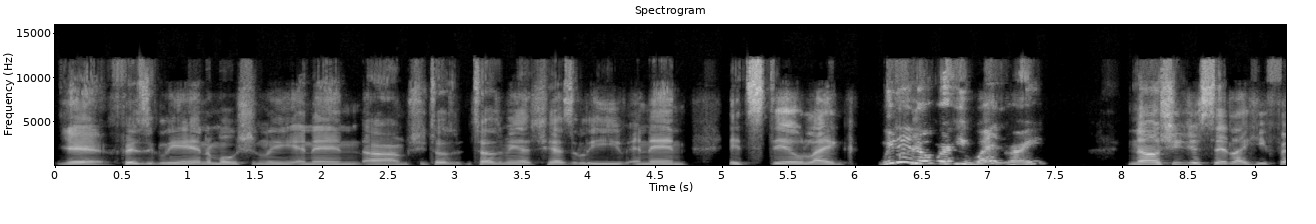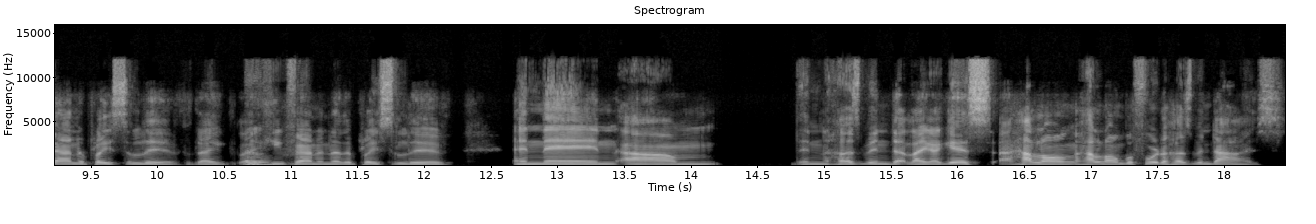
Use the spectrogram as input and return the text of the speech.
Yeah, physically and emotionally. And then um, she tells tells me that she has to leave. And then it's still like We didn't know where he went, right? No, she just said like he found a place to live, like like Mm. he found another place to live, and then um, then the husband like I guess how long how long before the husband dies?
